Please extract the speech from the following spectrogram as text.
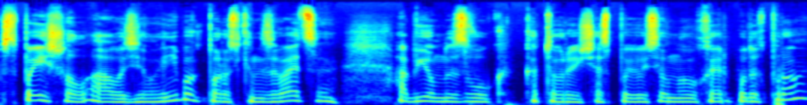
Spatial Audio, я не помню, как по-русски называется, объемный звук, который сейчас появился в новых AirPods Pro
